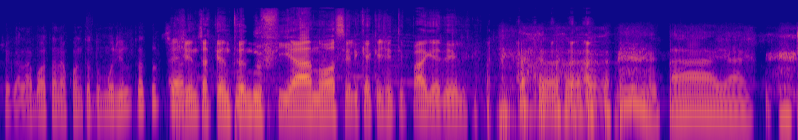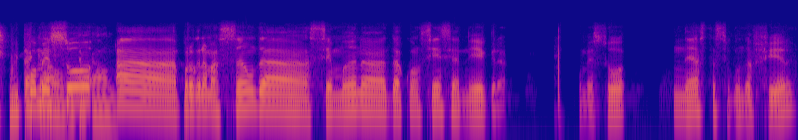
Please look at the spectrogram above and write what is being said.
Chegar lá, bota na conta do Murilo, tá tudo A certo. gente tá tentando fiar a nossa, ele quer que a gente pague, é dele. Ai, ai. Muita Começou calma, muita calma. a programação da Semana da Consciência Negra. Começou nesta segunda-feira.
